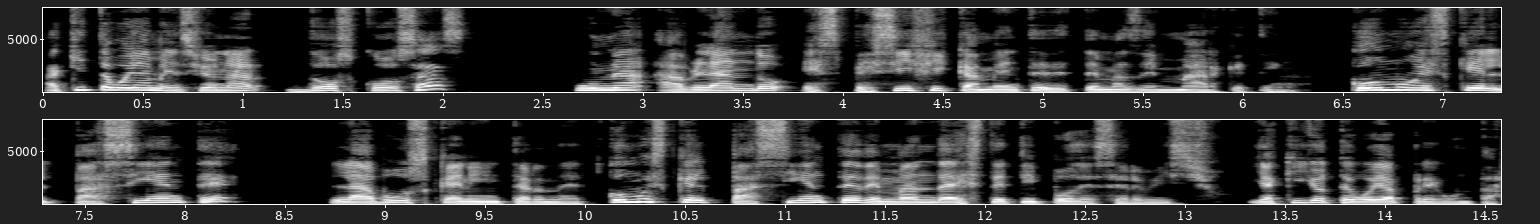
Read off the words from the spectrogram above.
Aquí te voy a mencionar dos cosas, una hablando específicamente de temas de marketing. ¿Cómo es que el paciente la busca en Internet? ¿Cómo es que el paciente demanda este tipo de servicio? Y aquí yo te voy a preguntar,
